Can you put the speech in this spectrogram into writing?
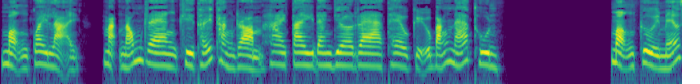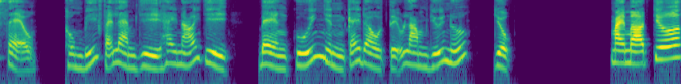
Mận quay lại, mặt nóng rang khi thấy thằng ròm hai tay đang dơ ra theo kiểu bắn ná thun. Mận cười méo xẹo, không biết phải làm gì hay nói gì, bèn cúi nhìn cái đầu tiểu long dưới nước, dục. Mày mệt chưa?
